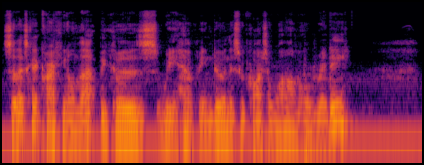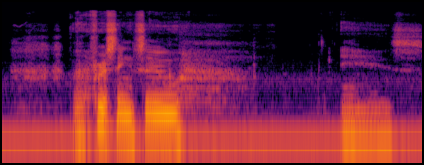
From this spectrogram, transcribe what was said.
So let's get cracking on that because we have been doing this for quite a while already. Uh, first thing to is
